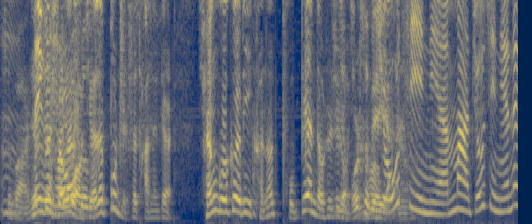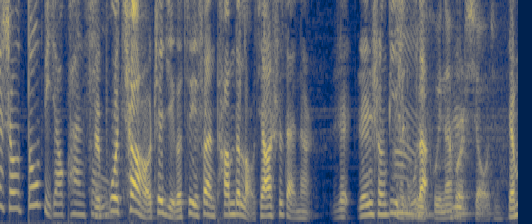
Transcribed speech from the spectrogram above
是吧？那个时候我觉得得不只是他那地儿，全国各地可能普遍都是这种不是特别情况。严九几年嘛，九几年那时候都比较宽松。只不过恰好这几个罪犯他们的老家是在那儿，人人生地熟嗯的，回那会儿消去，人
